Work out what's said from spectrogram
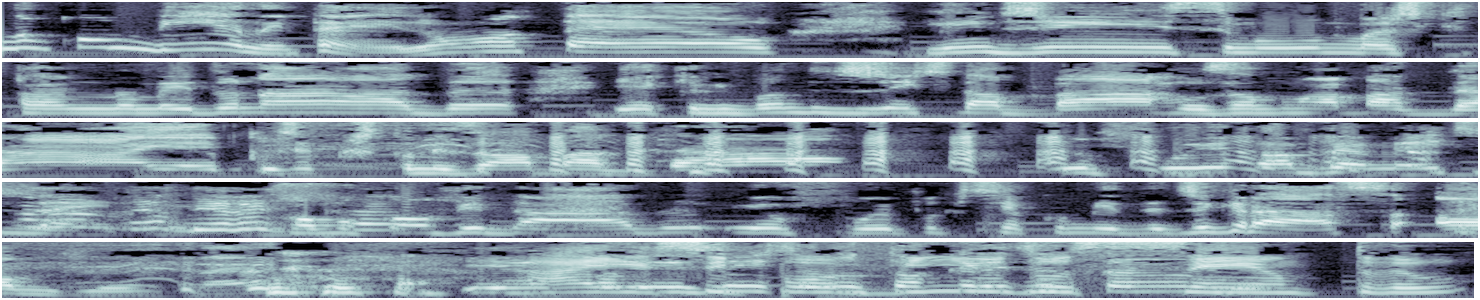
não combina, entende? Um hotel lindíssimo, mas que tá no meio do nada, e aquele bando de gente da barra usando um abadá, e aí podia customizar o abadá. eu fui, obviamente, gente, como convidado, eu fui porque tinha comida de graça, óbvio, né? E eu Ai, falei, esse povinho do centro.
